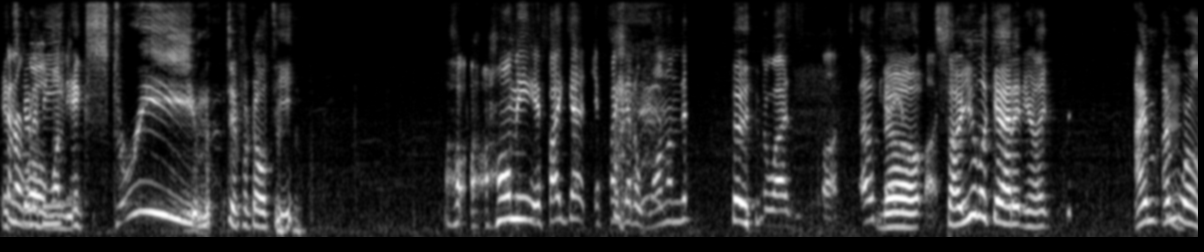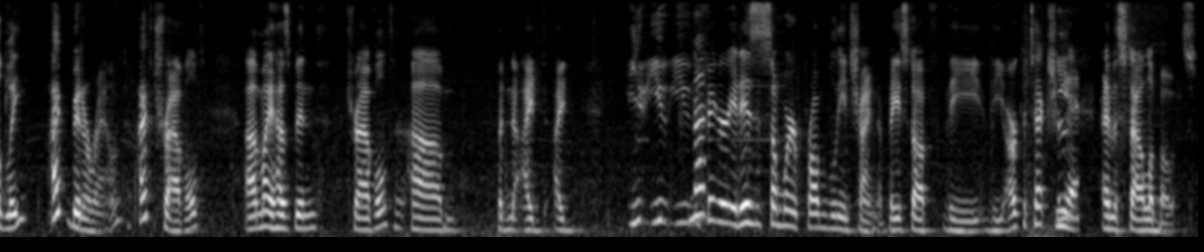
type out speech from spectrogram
It's gonna gonna, roll be one d- extreme difficulty. Ho- homie, if I get if I get a one on this, otherwise it's fucked. Okay, no, it's fucked. so you look at it and you're like, I'm I'm Hmm. worldly. I've been around. I've traveled. Uh, my husband traveled. Um, but no, I I. You, you, you Not- figure it is somewhere probably in China based off the, the architecture Yeah. and the style of boats.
